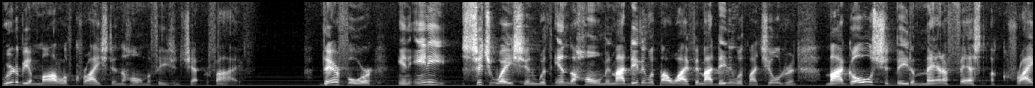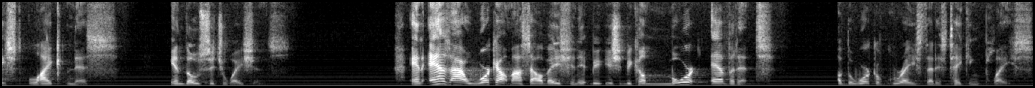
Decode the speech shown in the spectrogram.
we're to be a model of Christ in the home, Ephesians chapter 5. Therefore, in any situation within the home, in my dealing with my wife, in my dealing with my children, my goal should be to manifest a Christ likeness in those situations. And as I work out my salvation, it, be, it should become more evident of the work of grace that is taking place.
